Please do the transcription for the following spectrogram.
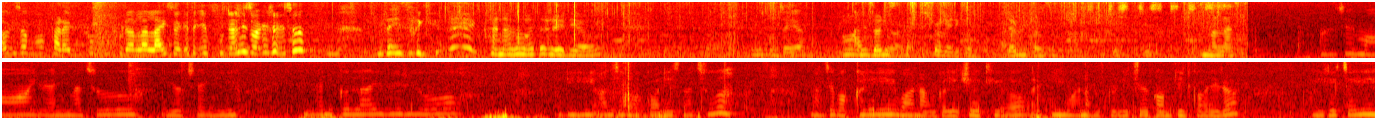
अघिसम्म फटाक फुटुक फुटाल्न लागिसकेको थियो ए फुटालिसकेको रहेछु फुटाइसक्यो खानालाई मात्र रेडी हो हुन्छ यो जति स्ट्रबेरीको चिस चिस मलाई लाग्छ अहिले चाहिँ म युएनीमा छु यो चाहिँ युएनीको लाइब्रेरी हो अनि अहिले चाहिँ म कलेजमा छु म चाहिँ भर्खरै वान आवरको लेक्चर थियो अनि वान आवरको लेक्चर कम्प्लिट गरेर अहिले चाहिँ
